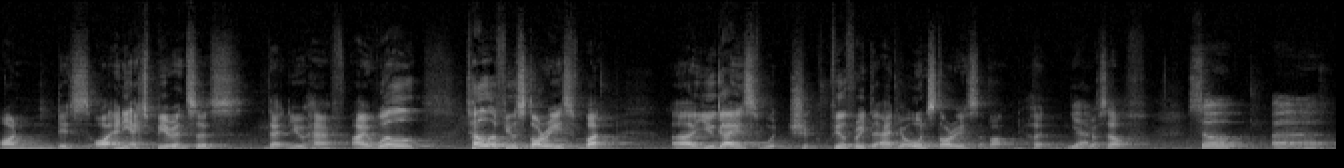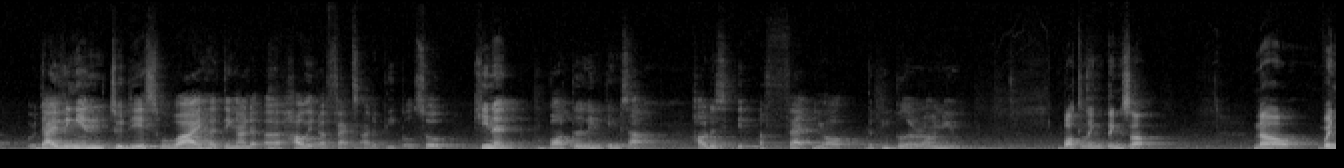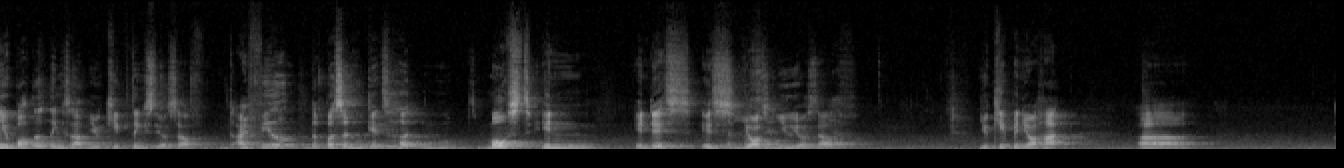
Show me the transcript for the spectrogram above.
on this or any experiences that you have, I will tell a few stories, but uh, you guys would should feel free to add your own stories about hurt Yeah. yourself. So, uh, diving into this, why hurting other, uh, how it affects other people. So, Keenan, bottling things up. How does it affect your the people around you? bottling things up. Now, when you bottle things up, you keep things to yourself. I feel the person who gets hurt m- most in in this is your you yourself. yeah. You keep in your heart. Uh,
